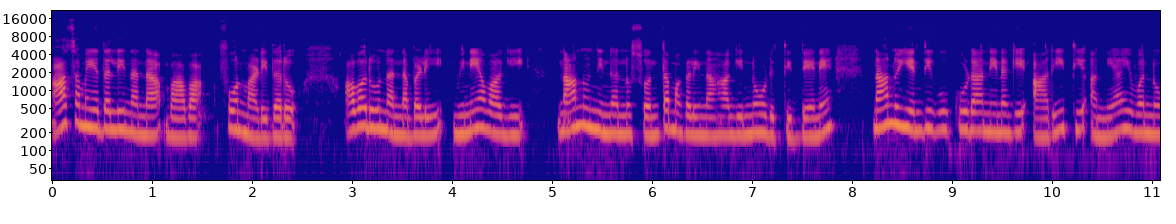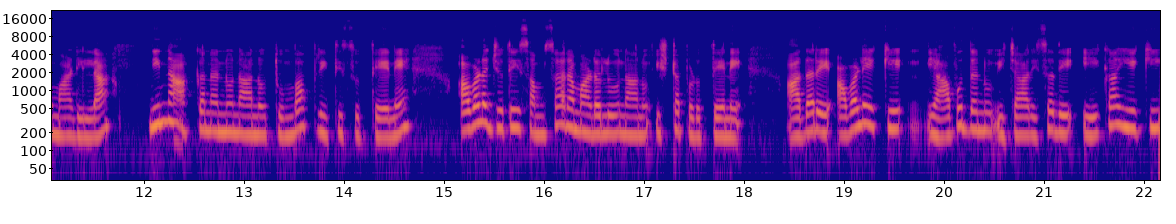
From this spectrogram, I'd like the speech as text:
ಆ ಸಮಯದಲ್ಲಿ ನನ್ನ ಬಾವ ಫೋನ್ ಮಾಡಿದರು. ಅವರು ನನ್ನ ಬಳಿ ವಿನಯವಾಗಿ, ನಾನು ನಿನ್ನನ್ನು ಸ್ವಂತ ಮಗಳಿನ ಹಾಗೆ ನೋಡುತ್ತಿದ್ದೇನೆ. ನಾನು ಎಂದಿಗೂ ಕೂಡ ನಿನಗೆ ಆ ರೀತಿ ಅನ್ಯಾಯವನ್ನು ಮಾಡಿಲ್ಲ. ನಿನ್ನ ಅಕ್ಕನನ್ನು ನಾನು ತುಂಬ ಪ್ರೀತಿಸುತ್ತೇನೆ. ಅವಳ ಜೊತೆ ಸಂಸಾರ ಮಾಡಲು ನಾನು ಇಷ್ಟಪಡುತ್ತೇನೆ. ಆದರೆ ಅವಳೇಕೆ ಯಾವುದನ್ನು ವಿಚಾರಿಸದೆ ಏಕಾಏಕಿ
